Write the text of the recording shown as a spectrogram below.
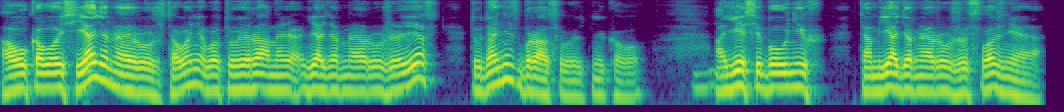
а у кого есть ядерное оружие, того не, вот у Ирана ядерное оружие есть, туда не сбрасывают никого. А если бы у них там ядерное оружие сложнее,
